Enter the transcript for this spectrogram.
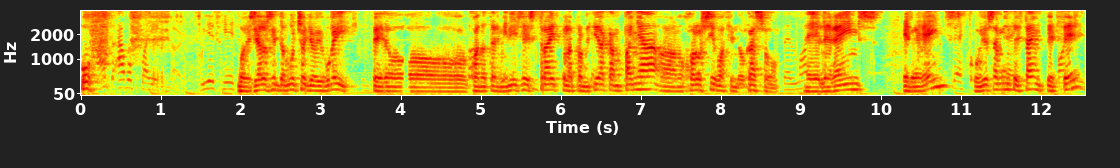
Uf. Pues ya lo siento mucho, Joy Way, pero cuando terminéis Stride con la prometida campaña, a lo mejor os sigo haciendo caso. El Games, el Games, curiosamente, está en PC,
